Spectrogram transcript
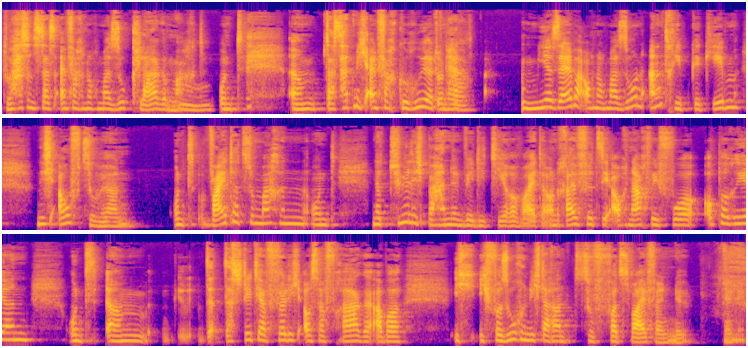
du hast uns das einfach noch mal so klar gemacht. Mhm. Und ähm, das hat mich einfach gerührt und ja. hat mir selber auch noch mal so einen Antrieb gegeben, nicht aufzuhören und weiterzumachen. Und natürlich behandeln wir die Tiere weiter. Und Ralf wird sie auch nach wie vor operieren. Und ähm, das steht ja völlig außer Frage. Aber ich, ich versuche nicht daran zu verzweifeln. Nö. Nee, nee,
